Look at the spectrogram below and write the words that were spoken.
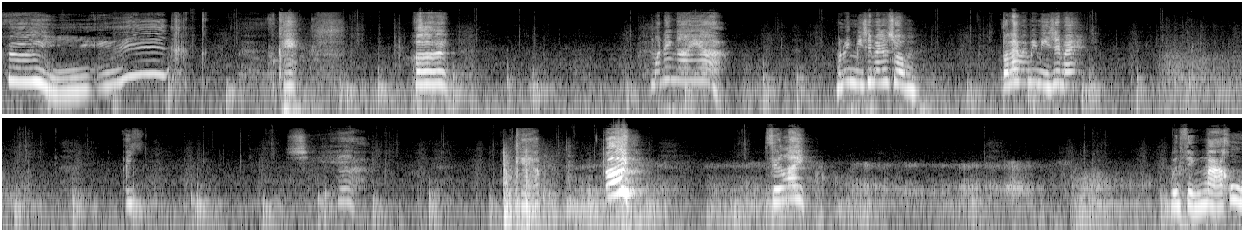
เฮ้ย โอเค เฮ้ย มาได้ไงอะ มันไม่มีใช่ไหมท่านผู้ชม ตอนแรกมันไม่มีใช่ไหมไอ้เชี่ยโอเคครับ เอ้ย เสียงอะไร เป็นเสียงหมาขู่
